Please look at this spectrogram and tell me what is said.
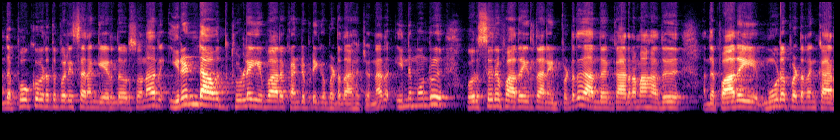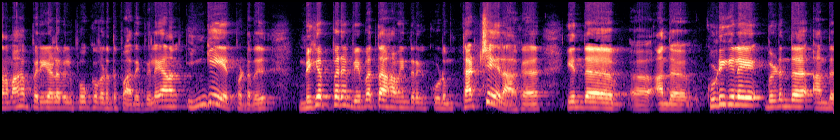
அந்த போக்குவரத்து போலீசார் அங்கே இருந்தவர் சொன்னார். இரண்டாவது துளை இவ்வாறு கண்டுபிடிக்கப்பட்டதாக சொன்னார். இன்னும் ஒன்று ஒரு சிறு பாதையில் தான் ஏற்பட்டது. அந்த காரணமாக அது அந்த பாதை மூடப்பட்டதன் காரணமாக பெரிய அளவில் போக்குவரத்து பாதிப்பில்லை ஆனால் இங்கே ஏற்பட்டது. மிகப்பெரும் விபத்தாக அமைந்திருக்கக்கூடும். தற்செயலாக இந்த அந்த குடியிலே விழுந்த அந்த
